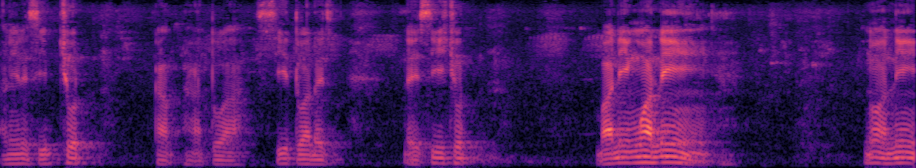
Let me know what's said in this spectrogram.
อันนี้ได้สิบชุดครับหาตัวสี่ตัวได้ได้สี่ชุด บานี้งวดนี้ งวดนี้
